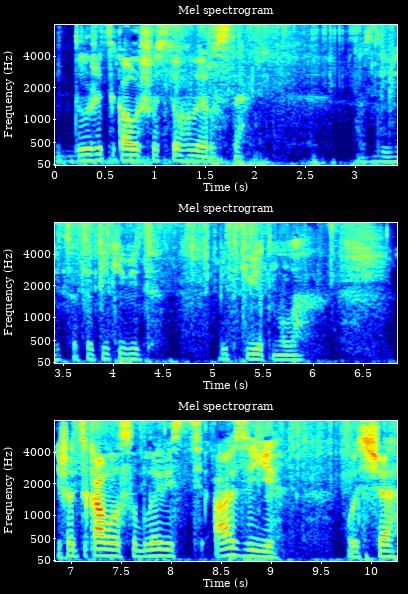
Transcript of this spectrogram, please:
Дуже цікаво, що з цього виросте. Ось дивіться, це тільки від, відквітнуло. І що цікава особливість Азії, ось ще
